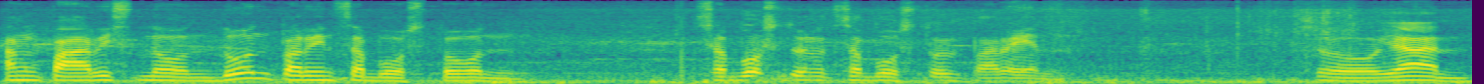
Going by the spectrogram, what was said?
ang Paris noon, doon pa rin sa Boston. Sa Boston at sa Boston pa rin. So yan.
